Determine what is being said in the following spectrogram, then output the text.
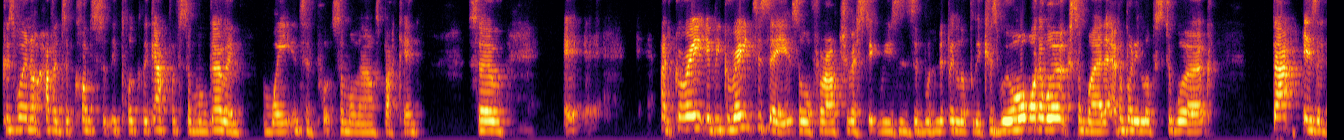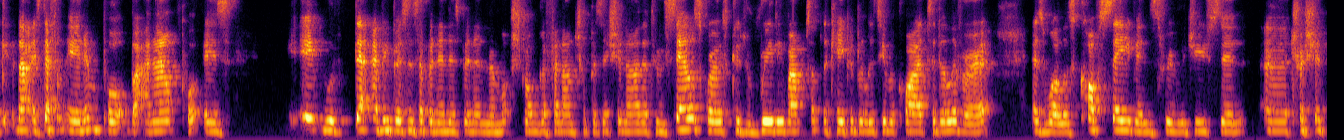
because we're not having to constantly plug the gap of someone going and waiting to put someone else back in. So it, I'd great. It'd be great to say it's all for altruistic reasons, and wouldn't it be lovely? Because we all want to work somewhere that everybody loves to work. That is a that is definitely an input, but an output is it would every business I've been in has been in a much stronger financial position either through sales growth because we really ramped up the capability required to deliver it, as well as cost savings through reducing uh, attrition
